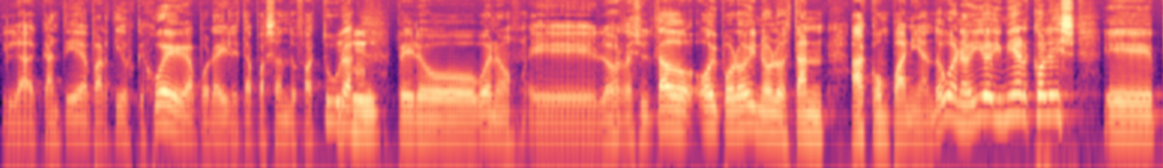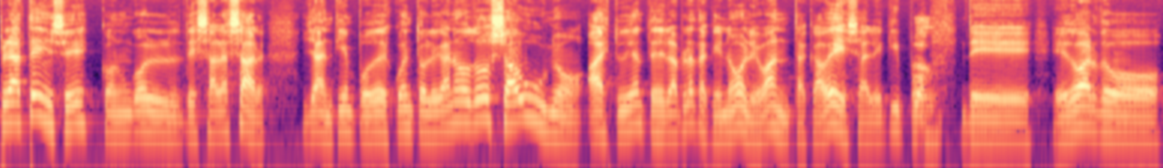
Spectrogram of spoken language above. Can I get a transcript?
la cantidad de partidos que juega, por ahí le está pasando factura, pero bueno, eh, los resultados hoy por hoy no lo están acompañando. Bueno, y hoy miércoles, eh, Platense con un gol de Salazar, ya en tiempo de descuento le ganó 2 a 1 a Estudiantes de La Plata que no levanta cabeza el equipo de Eduardo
